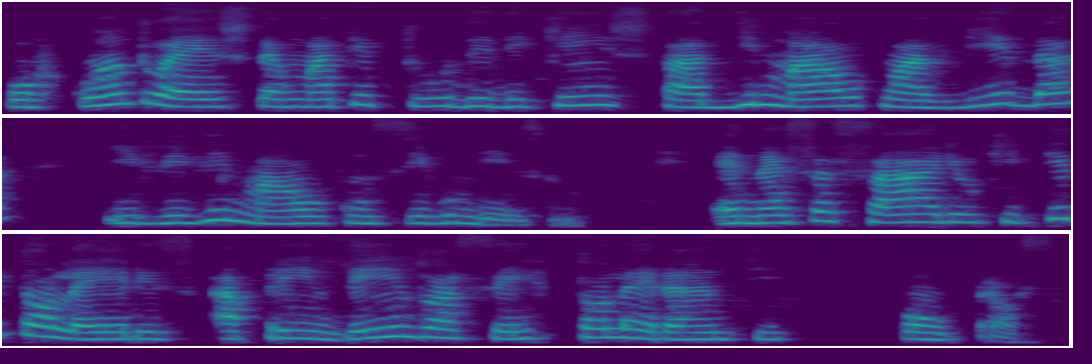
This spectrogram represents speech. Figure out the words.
porquanto esta é uma atitude de quem está de mal com a vida e vive mal consigo mesmo. É necessário que te toleres, aprendendo a ser tolerante com o próximo.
